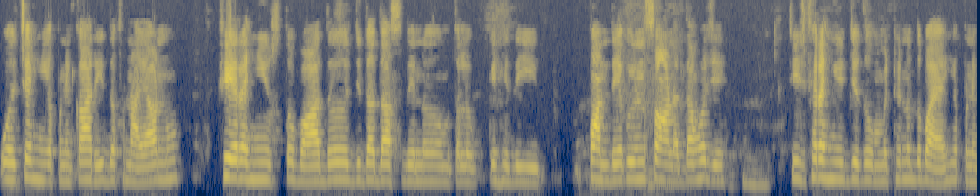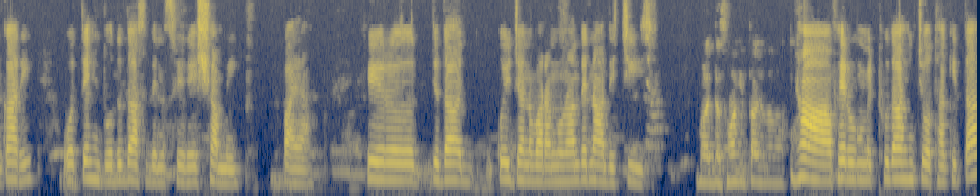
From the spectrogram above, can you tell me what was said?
ਉਹਦੇ ਚ ਅਸੀਂ ਆਪਣੇ ਘਰ ਹੀ ਦਫਨਾਇਆ ਉਹਨੂੰ। ਫਿਰ ਅਸੀਂ ਉਸ ਤੋਂ ਬਾਅਦ ਜਿੱਦਾਂ 10 ਦਿਨ ਮਤਲਬ ਕਿਸੇ ਦੀ ਪਾਉਂਦੇ ਆ ਕੋਈ ਇਨਸਾਨ ਏਦਾਂ ਹੋ ਜੇ। ਚੀਜ਼ ਫਿਰ ਅਸੀਂ ਜਦੋਂ ਮਿੱਠੇ ਨੂੰ ਦਬਾਇਆ ਸੀ ਆਪਣੇ ਘਰ ਹੀ ਉਹ ਤੇ ਅਸੀਂ ਦੁੱਧ 10 ਦਿਨ ਸਵੇਰੇ ਸ਼ਾਮੀ ਪਾਇਆ। ਫਿਰ ਜਿੱਦਾਂ ਕੋਈ ਜਾਨਵਰਾਂ ਨੂੰ ਉਹਨਾਂ ਦੇ ਨਾਂ ਦੀ ਚੀਜ਼ ਬੜਾ ਦਸਵਾਂ ਕੀਤਾ ਇਹਨਾਂ ਦਾ। ਹਾਂ ਫਿਰ ਉਹ ਮਿੱਠੂ ਦਾ ਅਸੀਂ ਚੌਥਾ ਕੀਤਾ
